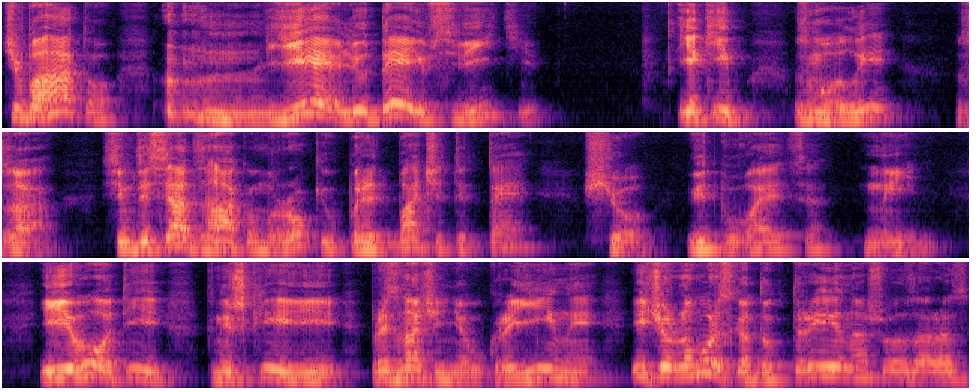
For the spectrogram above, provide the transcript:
чи багато є людей в світі, які б змогли за 70 з гаком років передбачити те, що відбувається нині. І його ті книжки, і призначення України, і Чорноморська доктрина, що зараз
